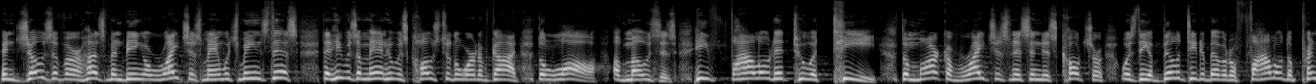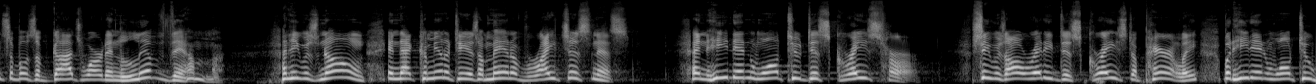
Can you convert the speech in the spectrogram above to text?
And Joseph, her husband, being a righteous man, which means this that he was a man who was close to the Word of God, the law of Moses. He followed it to a T. The mark of righteousness in this culture was the ability to be able to follow the principles of God's Word and live them. And he was known in that community as a man of righteousness. And he didn't want to disgrace her. She was already disgraced, apparently, but he didn't want to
